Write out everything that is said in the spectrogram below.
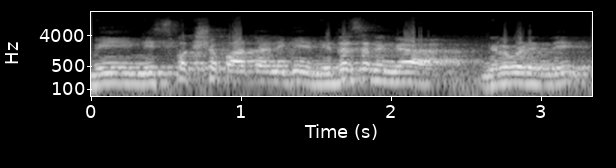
మీ నిష్పక్షపాతానికి నిదర్శనంగా నిలబడింది.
